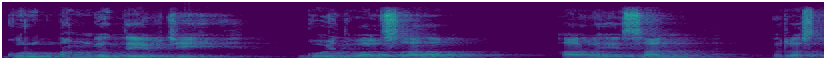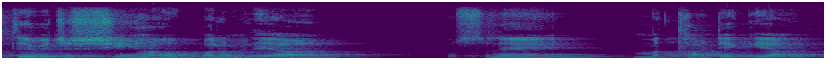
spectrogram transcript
ਗੁਰੂ ਅੰਗਦ ਦੇਵ ਜੀ ਗੋਇੰਦਵਾਲ ਸਾਹਿਬ ਆ ਰਹੇ ਸਨ। ਰਸਤੇ ਵਿੱਚ ਸ਼ੀਹਾ ਉਪਲ ਮਿਲਿਆ। ਉਸਨੇ ਮੱਥਾ ਟੇਕਿਆ।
